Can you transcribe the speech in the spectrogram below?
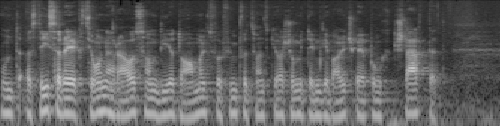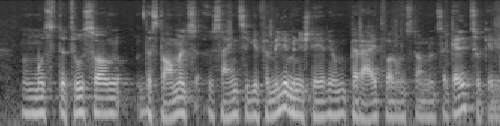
Und aus dieser Reaktion heraus haben wir damals vor 25 Jahren schon mit dem Gewaltschwerpunkt gestartet. Man muss dazu sagen, dass damals das einzige Familienministerium bereit war, uns damals Geld zu geben.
